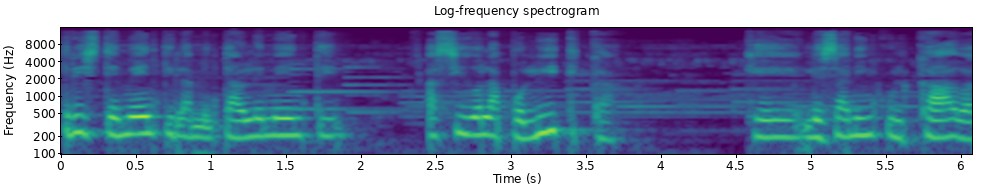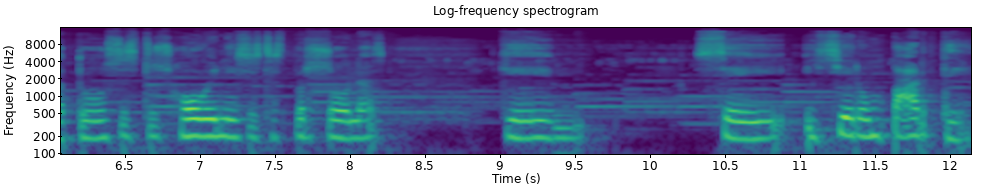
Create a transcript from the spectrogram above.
tristemente y lamentablemente ha sido la política que les han inculcado a todos estos jóvenes, estas personas, que se hicieron parte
